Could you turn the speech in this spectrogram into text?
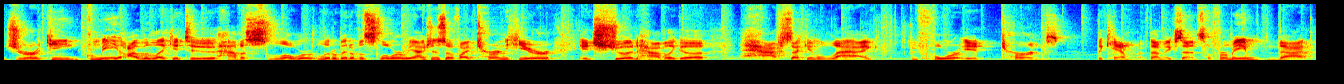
jerky. For me, I would like it to have a slower, little bit of a slower reaction. So if I turn here, it should have like a half second lag before it turns. The camera, if that makes sense. So for me, that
